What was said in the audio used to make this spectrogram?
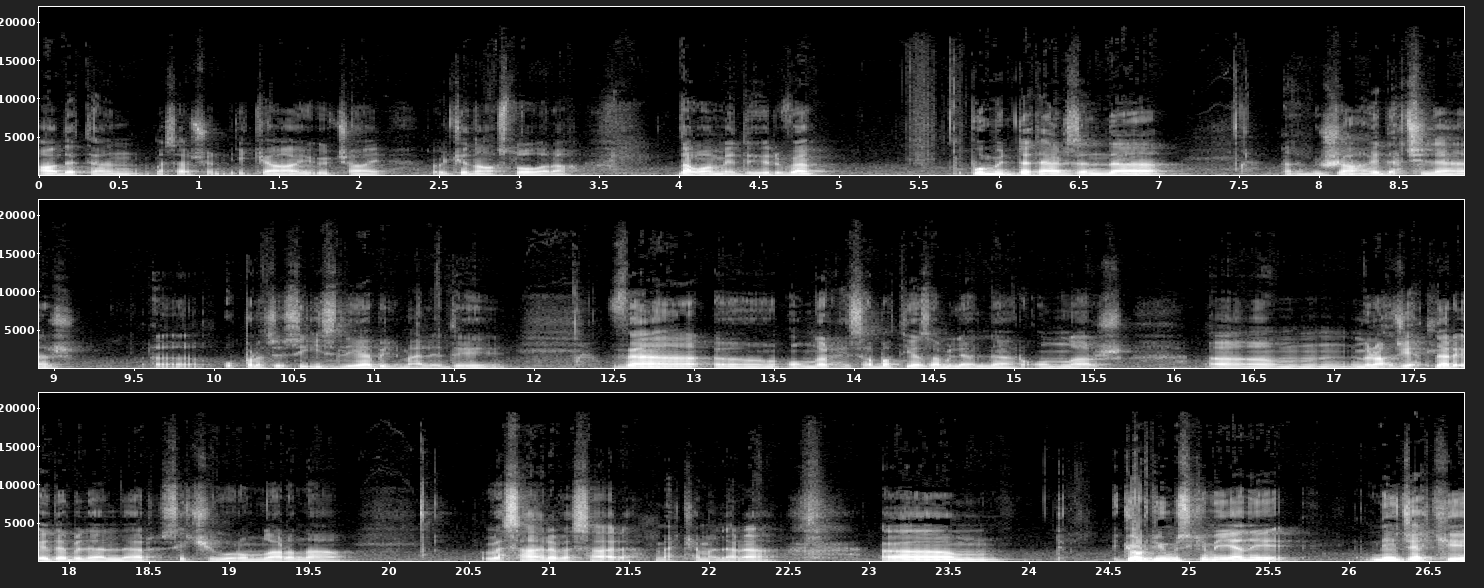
adətən məsəl üçün 2 ay, 3 ay ölkədən asılı olaraq davam edir və bu müddət ərzində e, müşahidəçilər e, o prosesi izləyə bilməlidir və e, onlar hesabat yaza bilərlər, onlar müraciətlər edə bilərlər seçki qurumlarına və s. və s. məhkəmələrə. Gördüyümüz kimi, yəni necə ki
